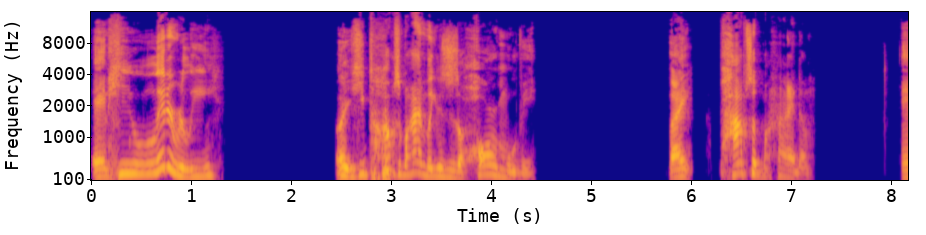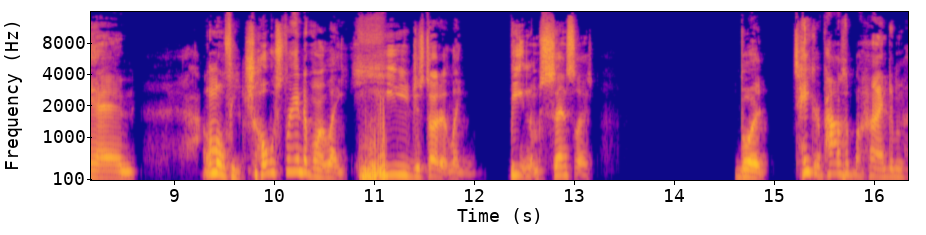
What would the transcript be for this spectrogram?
And he literally like he pops behind him like this is a horror movie. Like pops up behind him. And I don't know if he chokeslammed him or like he just started like beating him senseless. But Taker pops up behind him,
